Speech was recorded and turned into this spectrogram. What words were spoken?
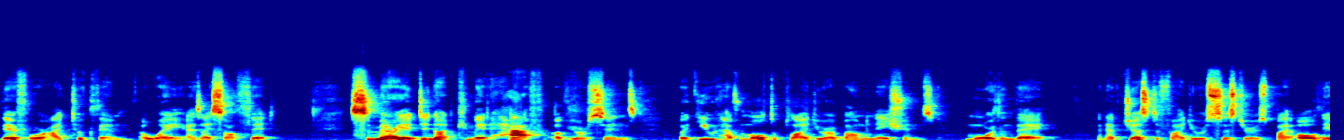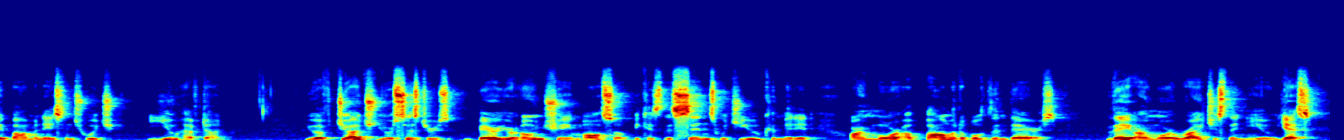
Therefore I took them away as I saw fit. Samaria did not commit half of your sins, but you have multiplied your abominations more than they, and have justified your sisters by all the abominations which you have done. You have judged your sisters. Bear your own shame also, because the sins which you committed are more abominable than theirs. They are more righteous than you. Yes,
